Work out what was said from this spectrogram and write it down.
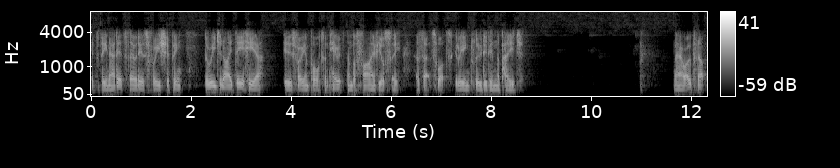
it's been added. There it is, free shipping. The region ID here is very important. Here it's number five, you'll see, as that's what's going to be included in the page. Now open up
